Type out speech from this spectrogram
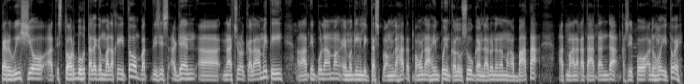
perwisyo at istorbo talagang malaki ito but this is again ah, natural calamity. Ang atin po lamang ay maging ligtas po ang lahat at pangunahin po yung kalusugan lalo na ng mga bata at mga nakatatanda kasi po ano ho ito eh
